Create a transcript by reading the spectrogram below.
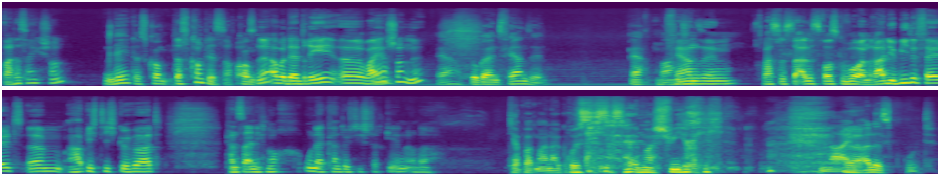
war das eigentlich schon? Nee, das kommt. Das kommt jetzt noch raus, ne? Aber der Dreh äh, war ja schon, ne? Ja, sogar ins Fernsehen. Ja, Im Fernsehen. Was ist da alles draus geworden? Radio Bielefeld ähm, habe ich dich gehört. Kannst du eigentlich noch unerkannt durch die Stadt gehen, oder? Ja, bei meiner Größe ist das ja immer schwierig. Nein, ja. alles gut.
